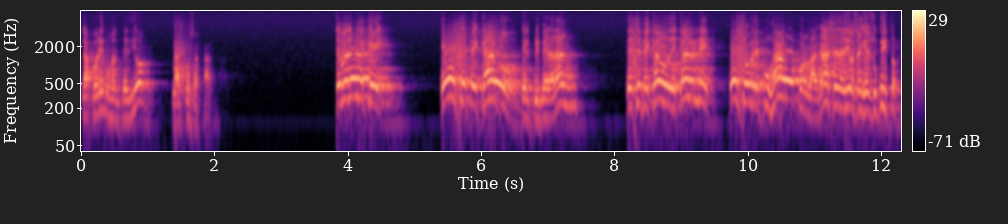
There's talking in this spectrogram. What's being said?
la ponemos ante Dios la cosa cambia. De manera que ese pecado del primer Adán, ese pecado de carne, es sobrepujado por la gracia de Dios en Jesucristo,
